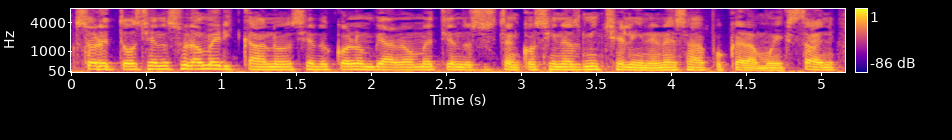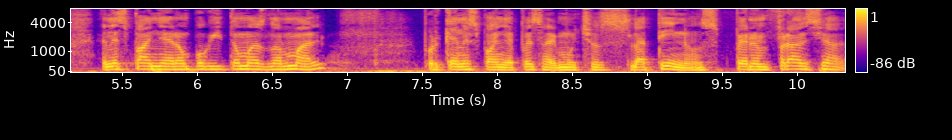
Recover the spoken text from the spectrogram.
sobre todo siendo suramericano, siendo colombiano, metiéndose usted en cocinas Michelin en esa época era muy extraño. En España era un poquito más normal, porque en España pues hay muchos latinos, pero en Francia,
